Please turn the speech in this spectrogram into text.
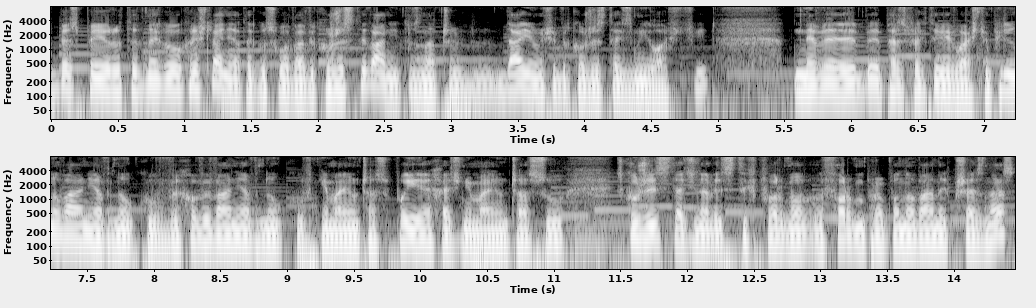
bez pejoratywnego określenia tego słowa, wykorzystywani, to znaczy dają się wykorzystać z miłości w perspektywie właśnie pilnowania wnuków, wychowywania wnuków, nie mają czasu pojechać, nie mają czasu skorzystać nawet z tych form, form proponowanych przez nas,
